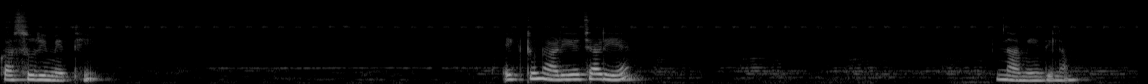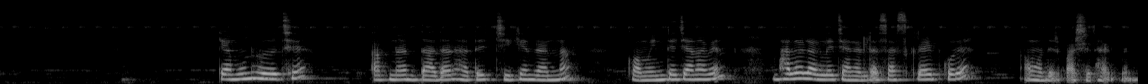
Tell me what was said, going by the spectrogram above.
কাসুরি মেথি। একটু নাড়িয়ে চাড়িয়ে নামিয়ে দিলাম। কেমন হয়েছে আপনার দাদার হাতের চিকেন রান্না? কমেন্টে জানাবেন। ভালো লাগলে চ্যানেলটা সাবস্ক্রাইব করে আমাদের পাশে থাকবেন।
